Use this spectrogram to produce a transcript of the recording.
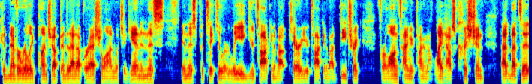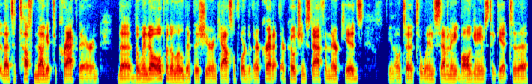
could never really punch up into that upper echelon, which again, in this in this particular league, you're talking about Carey, you're talking about Dietrich. For a long time, you're talking about Lighthouse Christian that that's a that's a tough nugget to crack there. And the the window opened a little bit this year in Castleford to their credit, their coaching staff and their kids, you know, to to win seven, eight ball games, to get to the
